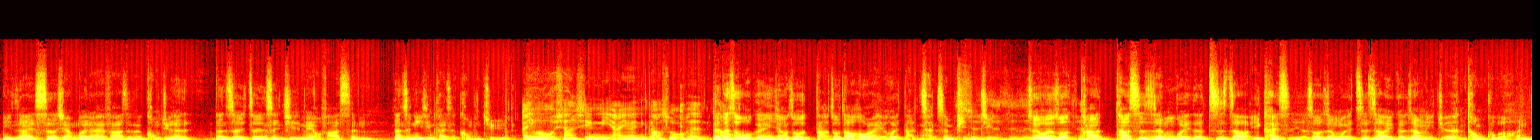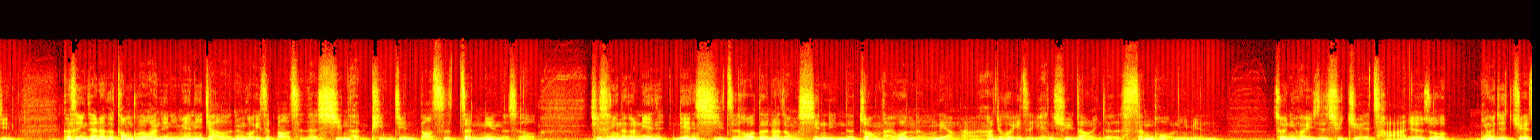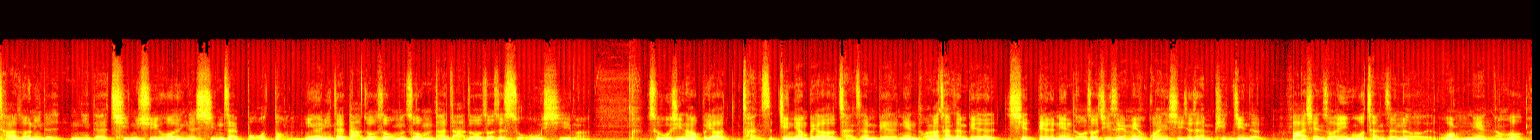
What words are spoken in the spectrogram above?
你在设想未来发生的恐惧，但是但是这件事情其实没有发生，但是你已经开始恐惧了。啊，因为我相信你啊，因为你告诉我会很对，但是我跟你讲说，打坐到后来也会打产生平静，所以我就说，它它是人为的制造，一开始的时候人为制造一个让你觉得很痛苦的环境。可是你在那个痛苦的环境里面，你假如能够一直保持着心很平静，保持正念的时候，其实你那个练练习之后的那种心灵的状态或能量啊，它就会一直延续到你的生活里面。所以你会一直去觉察，就是说你会去觉察说你的你的情绪或者你的心在波动。因为你在打坐的时候，我们说我们在打坐的时候是数呼吸嘛，数呼吸，然后不要产生，尽量不要产生别的念头。那产生别的心别的念头的时候，其实也没有关系，就是很平静的。发现说，哎，我产生了妄念，然后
